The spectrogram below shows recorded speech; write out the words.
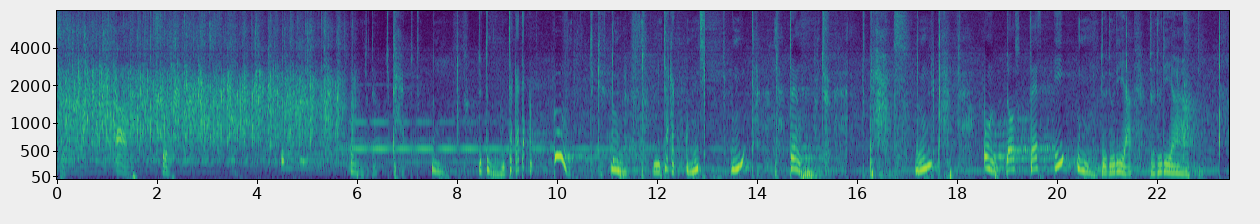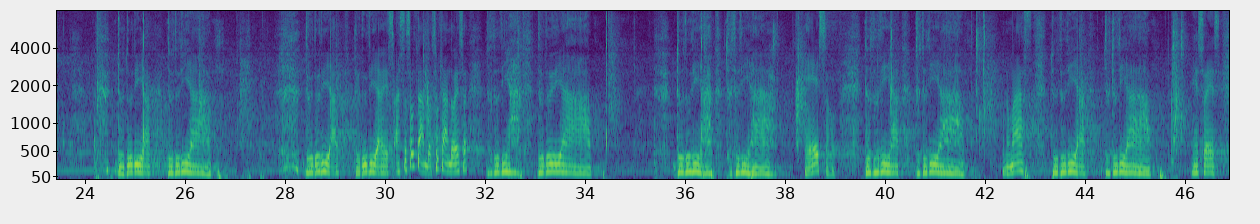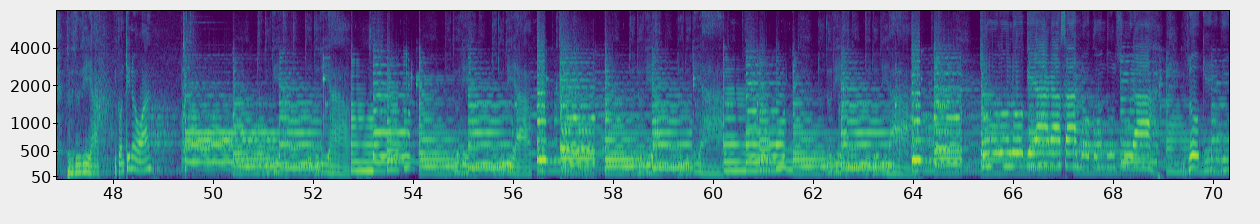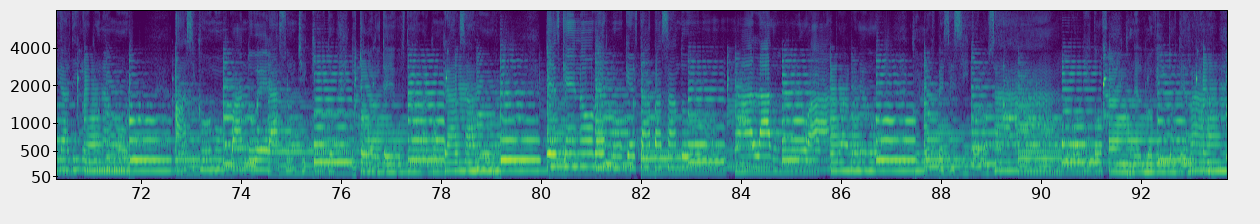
graças ah, ao Um, dois, três e um. Duduria, duduria. Duduria, duduria. Duduria, duduría, eso, hace soltando, soltando eso, duduría, duduría, duduría, duduría, eso, duduría, duduría, uno más, duduría, duduría. Eso es, duduría. Y continúa. Hagas, hazlo con dulzura. Y lo que digas, dilo con amor. Así como cuando eras un chiquito y todo te gustaba con gran sabor. Es que no ves lo que está pasando al lado tuyo, a tu alrededor, con los pececitos, los arbolitos, con el globito terra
